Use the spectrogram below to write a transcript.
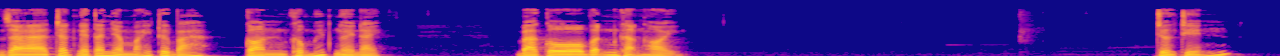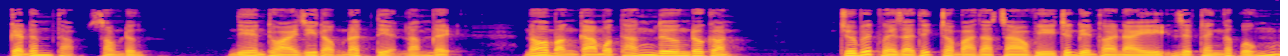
Dạ chắc người ta nhầm máy thôi ba. Con không biết người này. Bà cô vẫn gặng hỏi. Chương 9 Kẻ đâm tập xong đừng. Điện thoại di động đắt tiền lắm đấy. Nó bằng cả một tháng lương đó con. Chưa biết về giải thích cho bà ra sao vì chiếc điện thoại này Diệp Thanh gấp úng.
